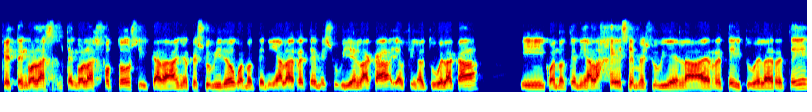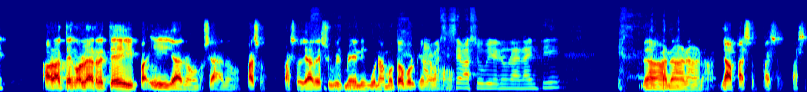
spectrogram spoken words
que, tengo, las, tengo las fotos y cada año que he subido, cuando tenía la RT me subí en la K y al final tuve la K y cuando tenía la GS me subí en la RT y tuve la RT, ahora tengo la RT y, ya no, o sea, no, paso, paso ya de subirme en ninguna moto porque a no. Si se va a subir en una 90. No, no, no, no, ya paso, paso, paso.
